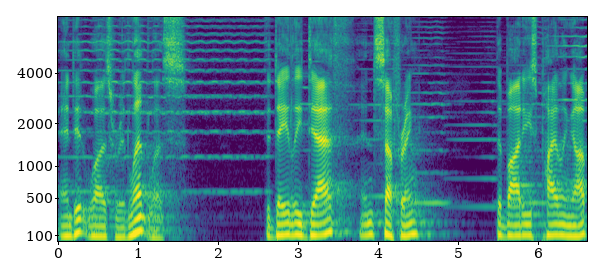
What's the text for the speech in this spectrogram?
And it was relentless. The daily death and suffering, the bodies piling up,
